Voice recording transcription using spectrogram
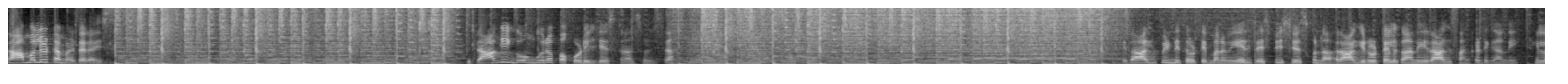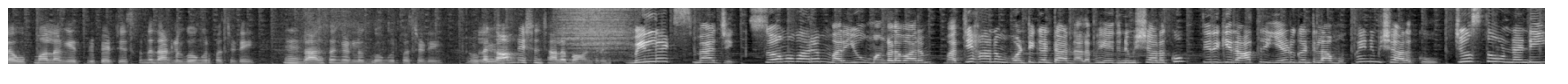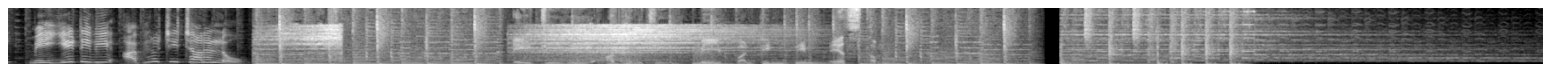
సామలు టమాటా రైస్. రాగి గోంగూర పకోడీలు చేస్తున్నాను సుజిత రాగి పిండితోటి మనం ఏది రెసిపీస్ చేసుకున్నా రాగి రొట్టెలు కానీ రాగి సంకటి కానీ ఇలా ఉప్మాలాగా ఏది ప్రిపేర్ చేసుకున్నా దాంట్లో గోంగూర పచ్చడి రాగి సంకటిలో గోంగూర పచ్చడి అలా కాంబినేషన్ చాలా బాగుంటుంది. Millets magic. సోమవారం మరియు మంగళవారం మధ్యాహ్నం ఒంటి గంట నలభై ఐదు నిమిషాలకు తిరిగి రాత్రి ఏడు గంటల ముప్పై నిమిషాలకు. చూస్తూ ఉండండి మీ ఈటీవీ అభిరుచి ఛానల్లో. ఈటీవీ అభిరుచి మీ వంటింటి నేస్తం.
